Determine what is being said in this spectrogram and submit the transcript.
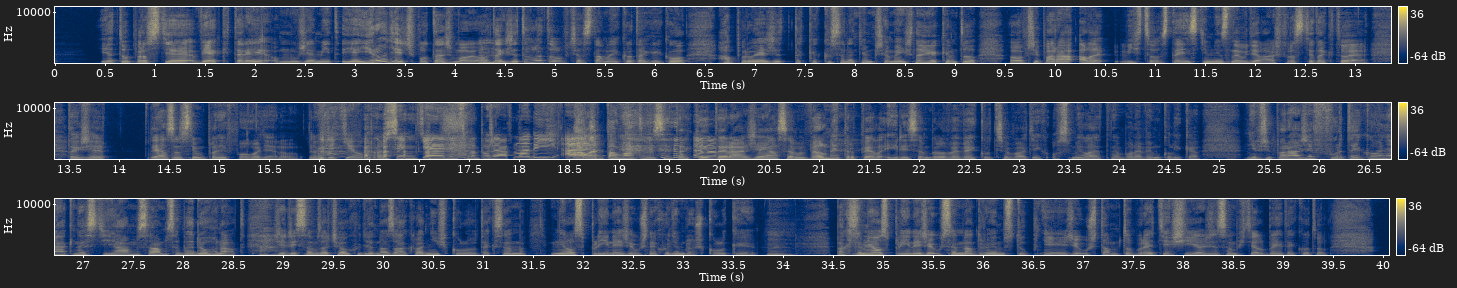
je to prostě věk, který může mít i její rodič potažmo, jo? Mm. Takže tohle to občas tam jako tak jako hapruje, že tak jako se nad tím přemýšlej, jak jim to o, připadá, ale víš co, stejně s tím nic neuděláš, prostě tak to je. Takže já jsem s tím úplně v pohodě, no. No vždyť jo, prosím tě, teď jsme pořád mladí. A... Ale pamatuju si taky teda, že já jsem velmi trpěl, i když jsem byl ve věku třeba těch osmi let, nebo nevím kolika. Mně připadá, že furt jako nějak nestíhám sám sebe dohnat. Aha. Že když jsem začal chodit na základní školu, tak jsem měl splíny, že už nechodím do školky. Hmm. Pak jsem měl splíny, že už jsem na druhém stupni, že už tam to bude těžší a že jsem chtěl být jako to.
